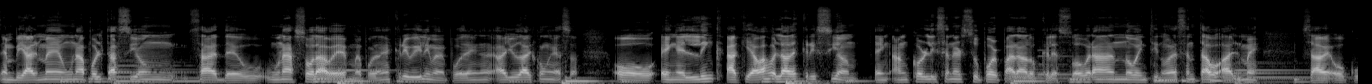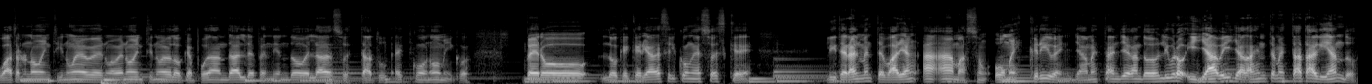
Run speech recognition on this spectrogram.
enviarme una aportación, ¿sabes? De una sola vez, me pueden escribir y me pueden ayudar con eso. O en el link aquí abajo en la descripción, en Anchor Listener Support para los que les sobran 99 centavos al mes, ¿sabes? O 4.99, 9.99, lo que puedan dar dependiendo, ¿verdad? De su estatus económico. Pero lo que quería decir con eso es que literalmente vayan a Amazon o me escriben, ya me están llegando los libros y ya vi, ya la gente me está tagueando,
